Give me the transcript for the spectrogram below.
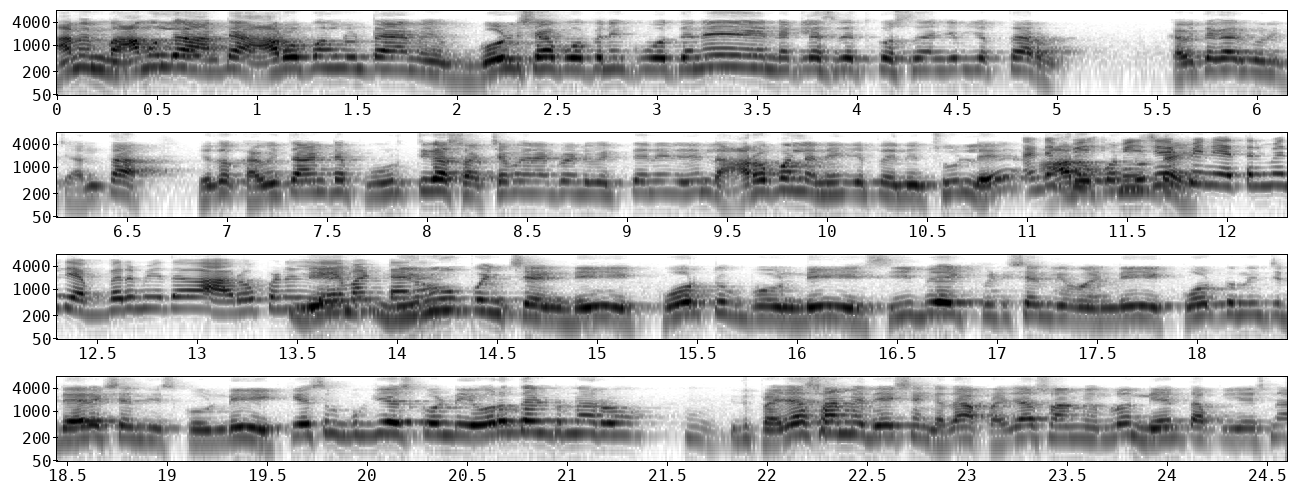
ఆమె మామూలుగా అంటే ఆరోపణలు ఉంటాయి ఆమె గోల్డ్ షాప్ ఓపెనింగ్కి పోతేనే నెక్లెస్లు ఎత్తుకొస్తుందని చెప్పి చెప్తారు. కవిత గారి గురించి. అంతా ఏదో కవిత అంటే పూర్తిగా స్వచ్ఛమైనటువంటి వ్యక్తి అనేది. ఆరోపణలు నేను చెప్పేది నేను చూడలే. ఆరోపణలు నేతల మీద ఎవ్వరి మీద ఆరోపణలు నిరూపించండి కోర్టుకు పోండి సిబిఐకి పిటిషన్లు ఇవ్వండి కోర్టు నుంచి డైరెక్షన్ తీసుకోండి కేసులు బుక్ చేసుకోండి. ఎవరు అంటున్నారు Hmm. ఇది ప్రజాస్వామ్య దేశం కదా. ప్రజాస్వామ్యంలో నేను తప్పు చేసినా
